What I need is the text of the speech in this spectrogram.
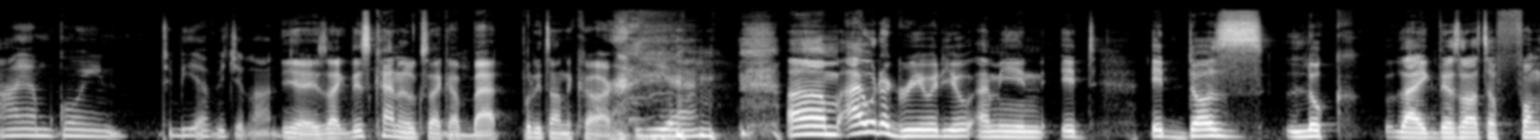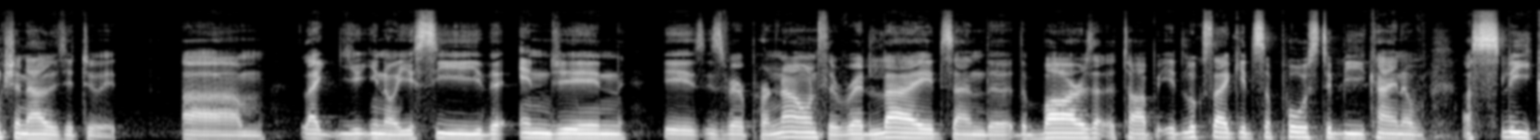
I am going to be a vigilante. yeah, it's like this kind of looks like a bat. Put it on the car. Yeah. um, I would agree with you. I mean, it it does look like there's lots of functionality to it. Um, like you you know you see the engine. Is is very pronounced. The red lights and the the bars at the top. It looks like it's supposed to be kind of a sleek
